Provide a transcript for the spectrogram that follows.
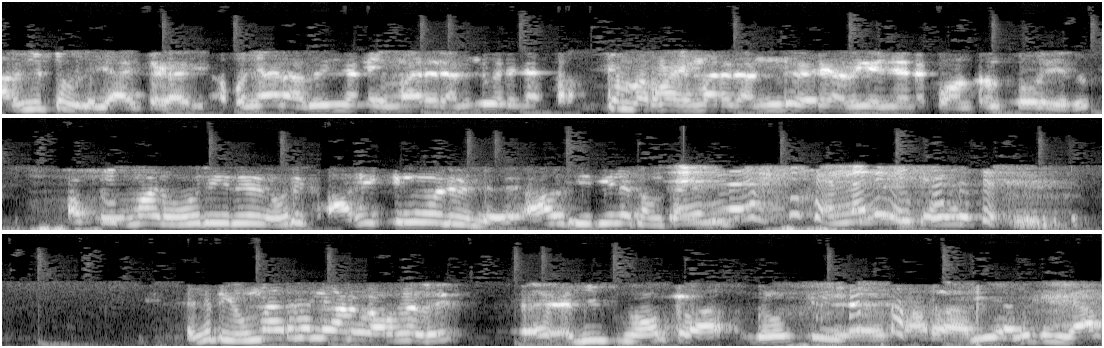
അറിഞ്ഞിട്ടുമില്ല ഈ ആഴ്ച കാര്യം. അപ്പൊ ഞാൻ അത് കഴിഞ്ഞാൽ ഇവന്മാരെ രണ്ടുപേരെ ഞാൻ സത്യം പറഞ്ഞ ഇവന്മാരെ രണ്ടുപേരെ അത് കഴിഞ്ഞ് എന്നെ കോൺഫറൻസ് കോൾ ചെയ്തു. അപ്പൊ ഇവന്മാർ ഒരു രീതി ഒരു അറിയിക്കുന്ന പോലും ഇല്ല. ആ ഒരു രീതിയിലെ സംസാരിക്കും എന്നിട്ട് ഇവന്മാര് തന്നെയാണ് പറഞ്ഞത്. നീ നോക്കുക നോക്ക് നീ എന്നിട്ട് ഞാൻ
